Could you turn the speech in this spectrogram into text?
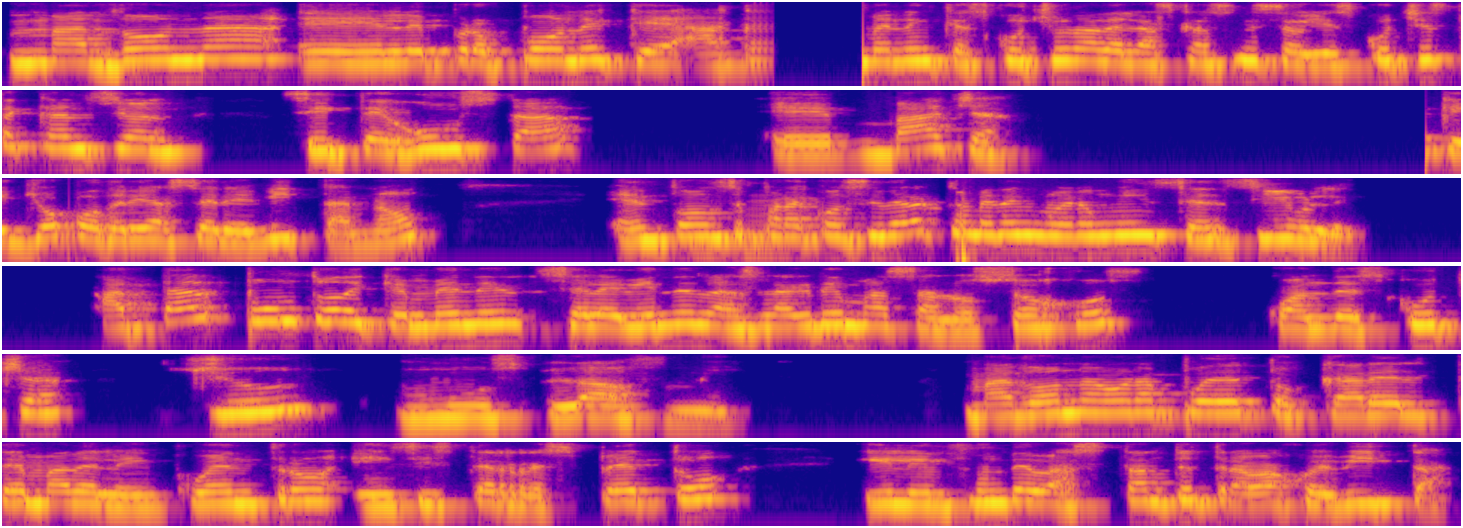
Madonna eh, le propone que a que escuche una de las canciones, oye, escuche esta canción, si te gusta, eh, vaya. que yo podría ser Evita, ¿no? Entonces, para considerar que Menem no era un insensible, a tal punto de que Menem se le vienen las lágrimas a los ojos cuando escucha You Must Love Me. Madonna ahora puede tocar el tema del encuentro e insiste respeto y le infunde bastante trabajo Evita.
